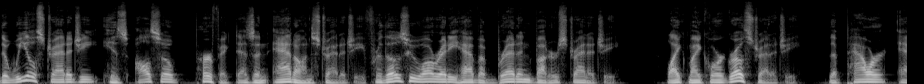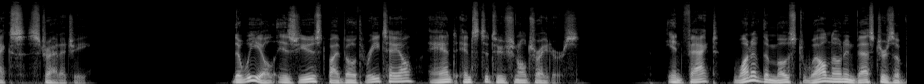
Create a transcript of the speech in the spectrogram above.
The wheel strategy is also perfect as an add on strategy for those who already have a bread and butter strategy, like my core growth strategy, the PowerX strategy. The wheel is used by both retail and institutional traders. In fact, one of the most well known investors of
